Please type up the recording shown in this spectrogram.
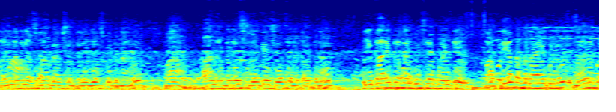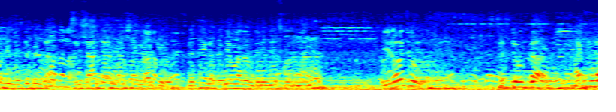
జన్మదిన శుభాకాంక్షలు తెలియజేసుకుంటున్నాను. మా ఆంధ్రప్రదేశ్ లోకేష్ యువసేన తరఫున ఈ కార్యక్రమానికి వచ్చినటువంటి మా ప్రియతమ నాయకుడు మదనపల్లి ముద్దుబిడ్డ శ్రీ శాంతిరామ్ భాషా గారికి ప్రత్యేక ధన్యవాదాలు తెలియజేసుకుంటున్నాను. ఈ రోజు ప్రతి ఒక్క మహిళ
